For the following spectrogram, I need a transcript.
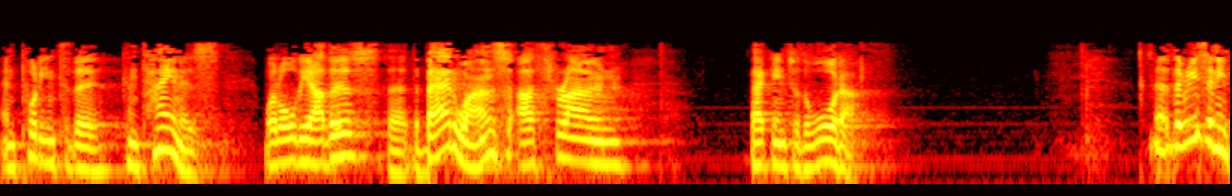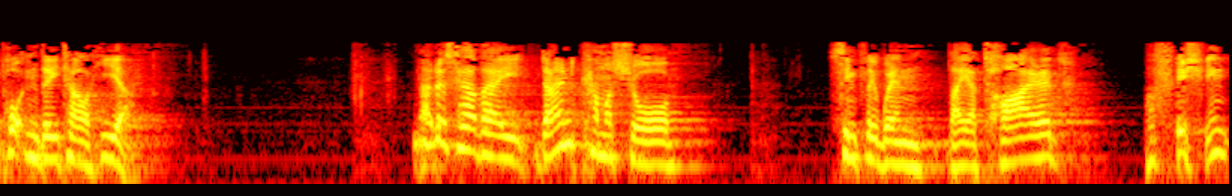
and put into the containers, while all the others, the, the bad ones, are thrown back into the water. Now, there is an important detail here. Notice how they don't come ashore simply when they are tired of fishing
